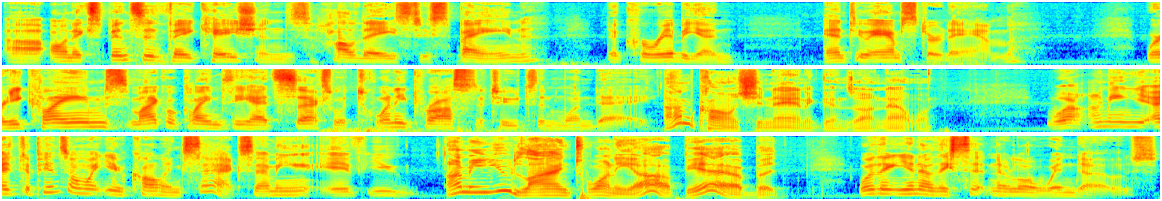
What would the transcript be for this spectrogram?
uh, on expensive vacations, holidays to Spain, the Caribbean, and to Amsterdam, where he claims Michael claims he had sex with twenty prostitutes in one day. I'm calling shenanigans on that one. Well, I mean, it depends on what you're calling sex. I mean, if you I mean, you line 20 up, yeah, but Well, they, you know, they sit in their little windows,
